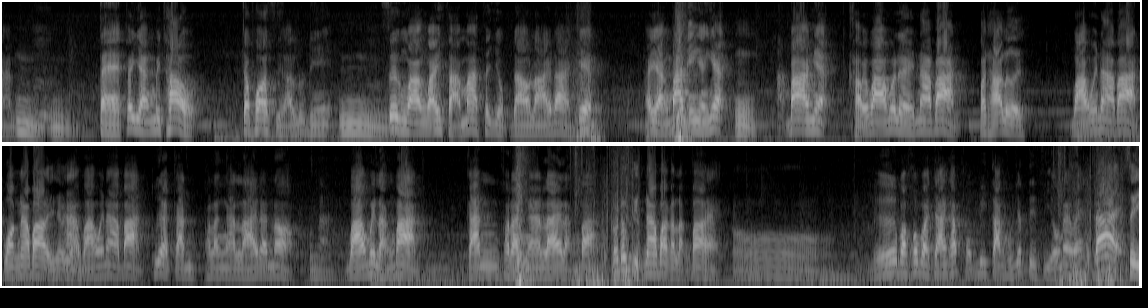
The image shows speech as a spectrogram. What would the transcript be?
นั้น อืมอืมแต่ก็ยังไม่เท่า เจ้าพ่อเสือรุ่นนี้ อืมซึ่งวางไว้สามารถสยบดาวร้ายได้ เช่นถ้าอย่างบ้านเองอย่างเงี้ย อืม บ้านเนี่ยครับ ไปวางไว้เลยหน้าบ้าน ปะทะเลยวางไว้หน้าบ้านวางหน้าบ้านเลยใช่ไหมอ่าอาจารย์วางไว้หน้าบ้าน เพื่อกันพลังงานร้ายด้านนอก อืมวางไว้หลังบ้าน กันพลังงานร้ายหลังบ้าน ก็ต้องติดหน้าบ้านกับหลังบ้านใช่ อ๋อ หรือบางคนบอกอาจารย์ครับ ผมมีตังค์ผมจะติดสีองค์ได้ไหมได้สี่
